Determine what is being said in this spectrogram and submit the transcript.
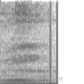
me.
